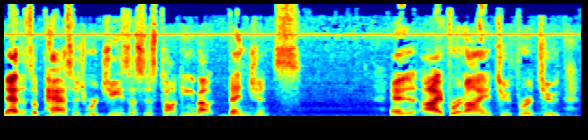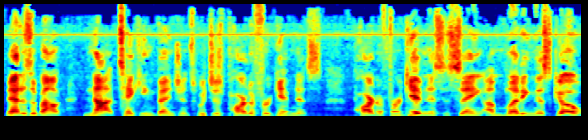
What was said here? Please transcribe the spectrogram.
That is a passage where Jesus is talking about vengeance. And an eye for an eye and tooth for a tooth. That is about not taking vengeance, which is part of forgiveness. Part of forgiveness is saying, I'm letting this go.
